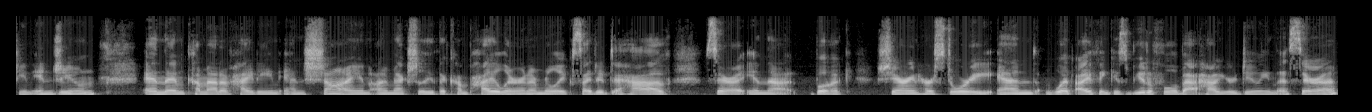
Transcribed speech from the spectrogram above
in June. And then Come Out of Hiding and Shine. I'm actually the compiler, and I'm really excited to have Sarah in that book sharing her story. And what I think is beautiful about how you're doing this, Sarah,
